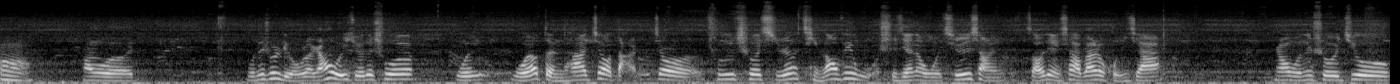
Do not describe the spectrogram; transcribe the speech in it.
嗯，然后我我那时候留了，然后我就觉得说，我我要等他叫打叫出租车，其实挺浪费我时间的。我其实想早点下班了回家。然后我那时候就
